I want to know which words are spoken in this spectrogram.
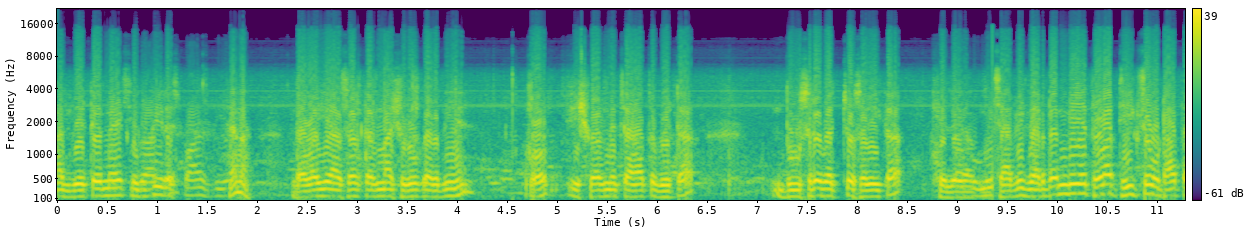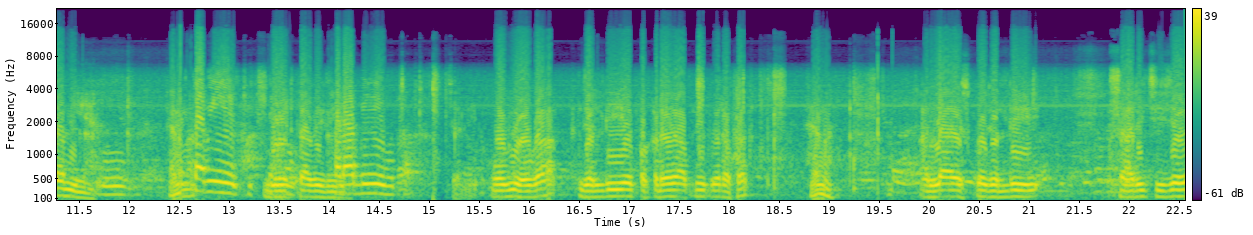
आज बेटे ने खुद भी रिस्पांस दिया है। ना? दवाइयाँ असर करना शुरू कर दी हैं। और ईश्वर ने चाहा तो बेटा दूसरे बच्चों सभी का खेलेगा। चाबी गर्दन भी है थोड़ा ठीक से उठाता नहीं है। है ना? भी है ठीक से। बैठता भी नहीं। खड़ा भी नहीं होता। चलिए। वो भी होगा। जल्दी ये पकड़ेगा अपनी कोई रफत है ना? अल्लाह इसको जल्दी सारी चीज़ें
